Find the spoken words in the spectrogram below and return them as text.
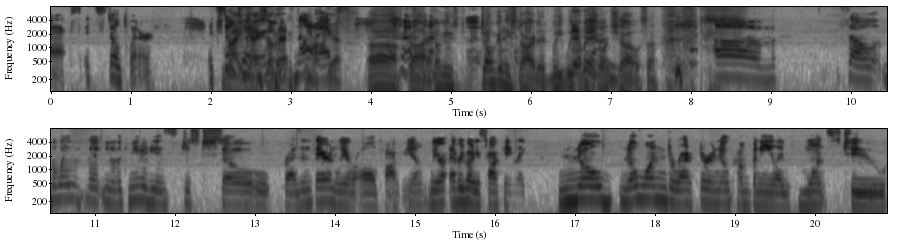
X. It's still Twitter. It's still Right, yeah, I Twitter. saw that it's not come up, yeah. X. Oh God! Don't get me, don't get me started. We we have a short show, so um so the way that the, you know the community is just so present there and we are all talking you know we are everybody's talking like no no one director and no company like wants to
